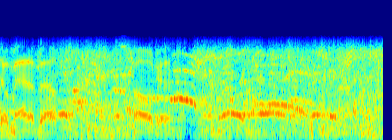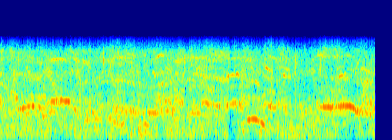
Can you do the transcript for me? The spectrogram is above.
so mad about? Oh,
